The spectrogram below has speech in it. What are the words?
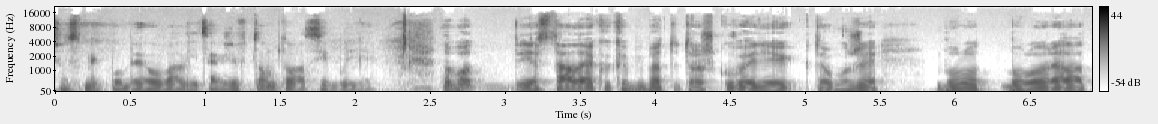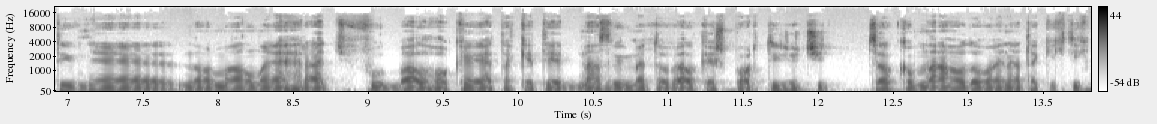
čo sme pobehovali. Takže v tomto asi bude. Lebo ja stále ako keby ma to trošku vedie k tomu, že bolo, bolo relatívne normálne hrať futbal, hokej a také tie, nazvime to, veľké športy, že či celkom náhodou aj na takých tých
